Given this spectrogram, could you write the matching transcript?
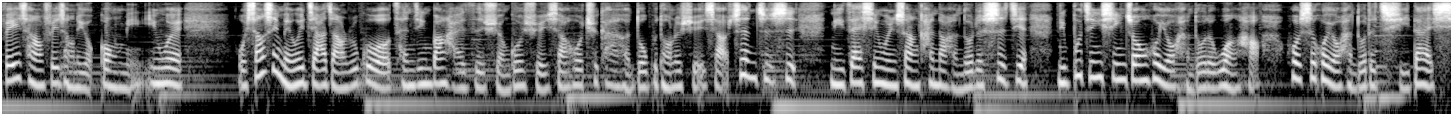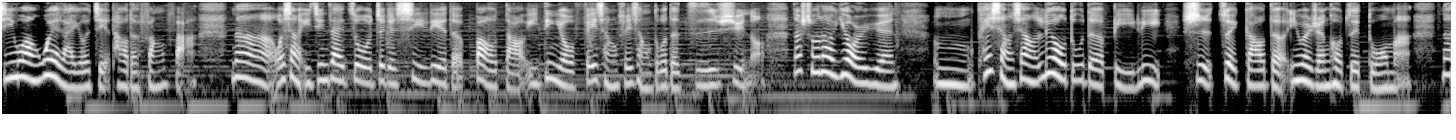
非常非常的有共鸣，因为。我相信每位家长，如果曾经帮孩子选过学校，或去看很多不同的学校，甚至是你在新闻上看到很多的事件，你不禁心中会有很多的问号，或是会有很多的期待，希望未来有解套的方法。那我想，已经在做这个系列的报道，一定有非常非常多的资讯哦。那说到幼儿园。嗯，可以想象六都的比例是最高的，因为人口最多嘛。那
